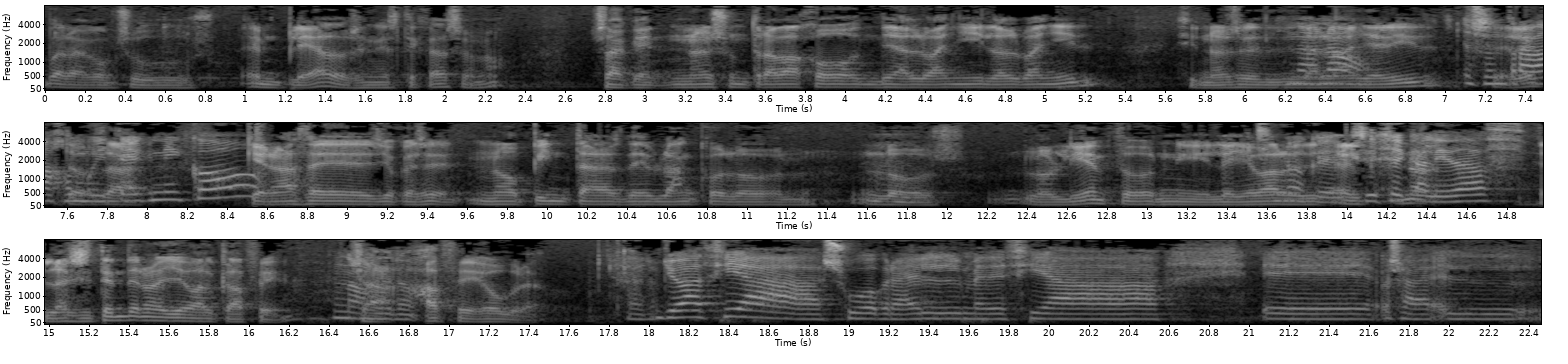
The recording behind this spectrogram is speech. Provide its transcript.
para con sus empleados en este caso, ¿no? O sea, que no es un trabajo de albañil albañil, sino es el No, albañil. es un trabajo muy técnico. Que no haces, yo qué sé, no pintas de blanco los, los, los lienzos ni le lleva Sino el, que el- exige no, calidad. El asistente no lleva el café. No. o sea, hace obra. Claro. Yo hacía su obra, él me decía, eh, o sea, él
